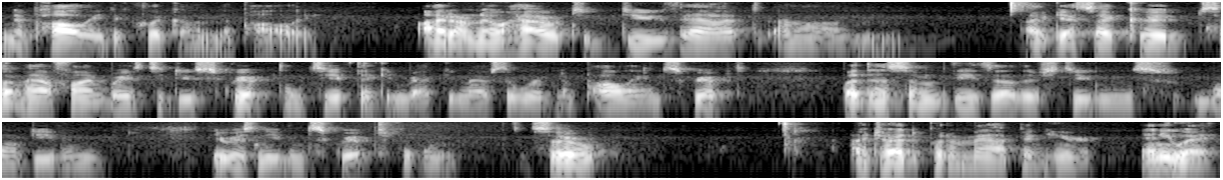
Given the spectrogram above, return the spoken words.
Nepali to click on Nepali. I don't know how to do that. Um, I guess I could somehow find ways to do script and see if they can recognize the word Nepali in script, but then some of these other students won't even, there isn't even script for them. So I tried to put a map in here. Anyway,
